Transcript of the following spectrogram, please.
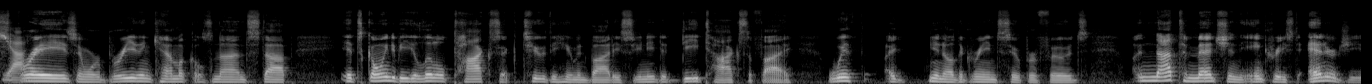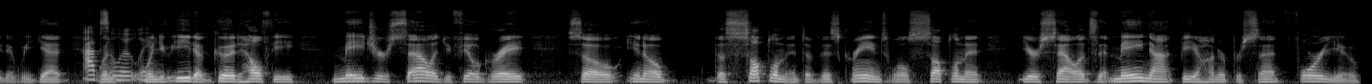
yeah. sprays, and we're breathing chemicals nonstop. It's going to be a little toxic to the human body, so you need to detoxify with, a, you know, the green superfoods. Not to mention the increased energy that we get when- Absolutely. when you eat a good, healthy, major salad. You feel great. So, you know, the supplement of this greens will supplement your salads that may not be 100% for you.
